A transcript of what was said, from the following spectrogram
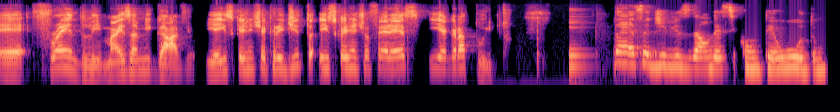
é, friendly, mais amigável. E é isso que a gente acredita, é isso que a gente oferece e é gratuito. E toda essa divisão desse conteúdo,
